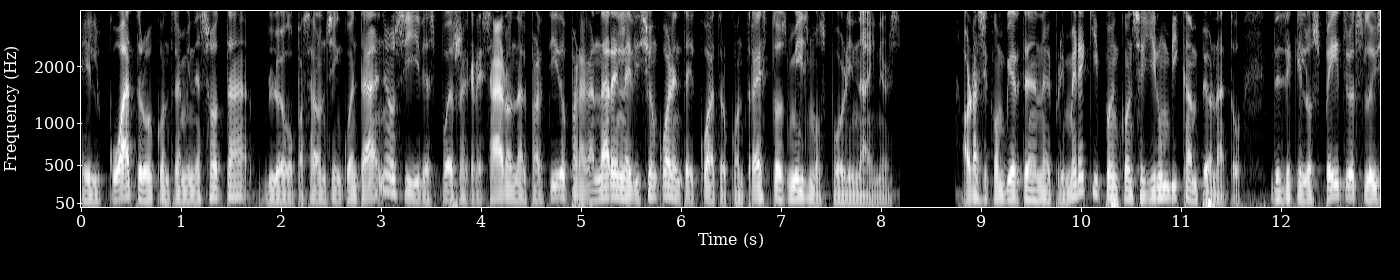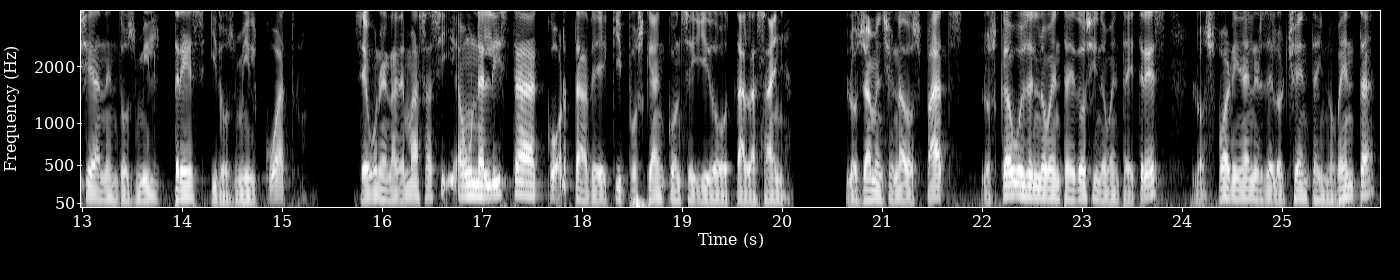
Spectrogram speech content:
el 4 contra Minnesota, luego pasaron 50 años y después regresaron al partido para ganar en la edición 44 contra estos mismos 49ers. Ahora se convierten en el primer equipo en conseguir un bicampeonato, desde que los Patriots lo hicieran en 2003 y 2004. Se unen además así a una lista corta de equipos que han conseguido tal hazaña. Los ya mencionados Pats, los Cowboys del 92 y 93, los 49ers del 80 y 90,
